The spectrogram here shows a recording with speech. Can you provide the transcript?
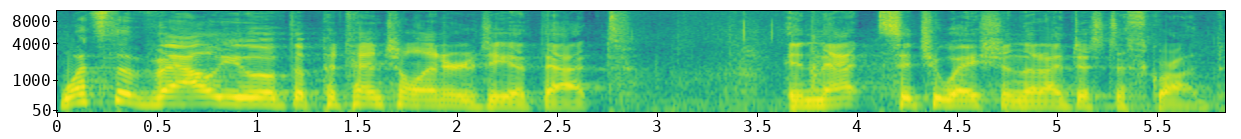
What's the value of the potential energy at that, in that situation that I've just described?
